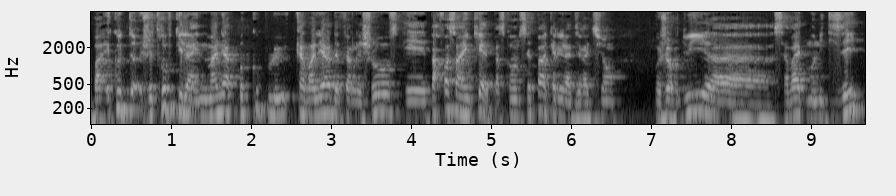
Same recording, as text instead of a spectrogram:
Bah, écoute, je trouve qu'il a une manière beaucoup plus cavalière de faire les choses et parfois ça inquiète parce qu'on ne sait pas quelle est la direction. Aujourd'hui, euh, ça va être monétisé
